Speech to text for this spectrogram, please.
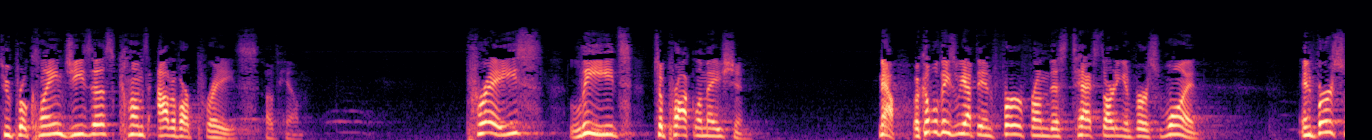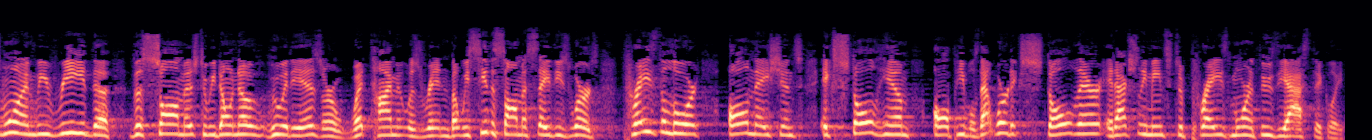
to proclaim Jesus comes out of our praise of Him. Praise leads to proclamation. Now, a couple things we have to infer from this text starting in verse 1. In verse 1, we read the, the psalmist, who we don't know who it is or what time it was written, but we see the psalmist say these words, Praise the Lord, all nations, extol him, all peoples. That word extol there, it actually means to praise more enthusiastically.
